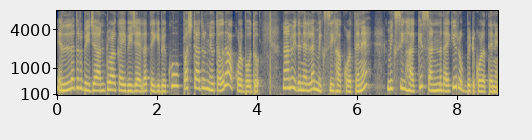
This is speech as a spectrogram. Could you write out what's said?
ಎಲ್ಲದ್ರ ಬೀಜ, ಅಂಟುವಳಕಾಯಿ ಬೀಜ ಎಲ್ಲ ತೆಗಿಬೇಕು. ಫಸ್ಟ್ ಆದರೂ ನೀವು ತೆಗೆದು ಹಾಕ್ಕೊಳ್ಬೋದು ನಾನು ಇದನ್ನೆಲ್ಲ ಮಿಕ್ಸಿಗೆ ಹಾಕ್ಕೊಳ್ತೇನೆ ಮಿಕ್ಸಿಗೆ ಹಾಕಿ ಸಣ್ಣದಾಗಿ ರುಬ್ಬಿಟ್ಕೊಳ್ತೇನೆ.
